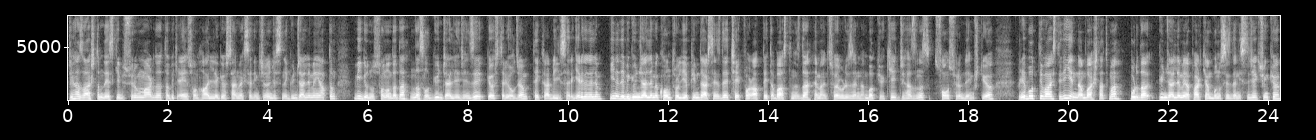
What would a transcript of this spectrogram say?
Cihazı açtığımda eski bir sürüm vardı. Tabii ki en son haliyle göstermek istediğim için öncesinde güncellemeyi yaptım. Videonun sonunda da nasıl güncelleyeceğinizi gösteriyor olacağım. Tekrar bilgisayara geri dönelim. Yine de bir güncelleme kontrolü yapayım derseniz de Check for Update'a bastığınızda hemen server üzerinden bakıyor ki cihazınız son sürümdeymiş diyor. Reboot device dediği yeniden başlatma. Burada güncelleme yaparken bunu sizden isteyecek çünkü.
